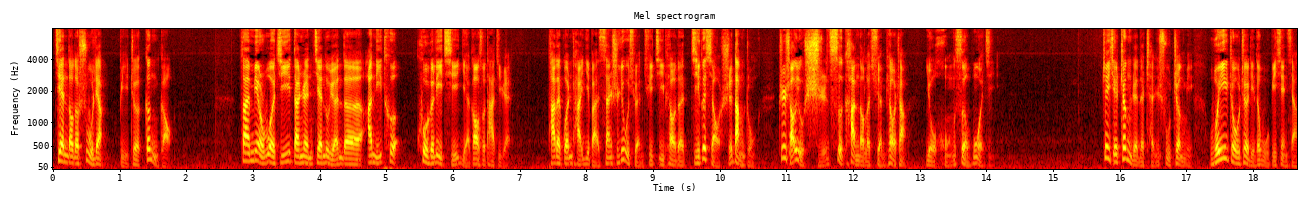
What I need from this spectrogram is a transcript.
见到的数量比这更高。在密尔沃基担任监督员的安妮特·库格利奇也告诉大纪元，他在观察一百三十六选区计票的几个小时当中，至少有十次看到了选票上有红色墨迹。这些证人的陈述证明，威州这里的舞弊现象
